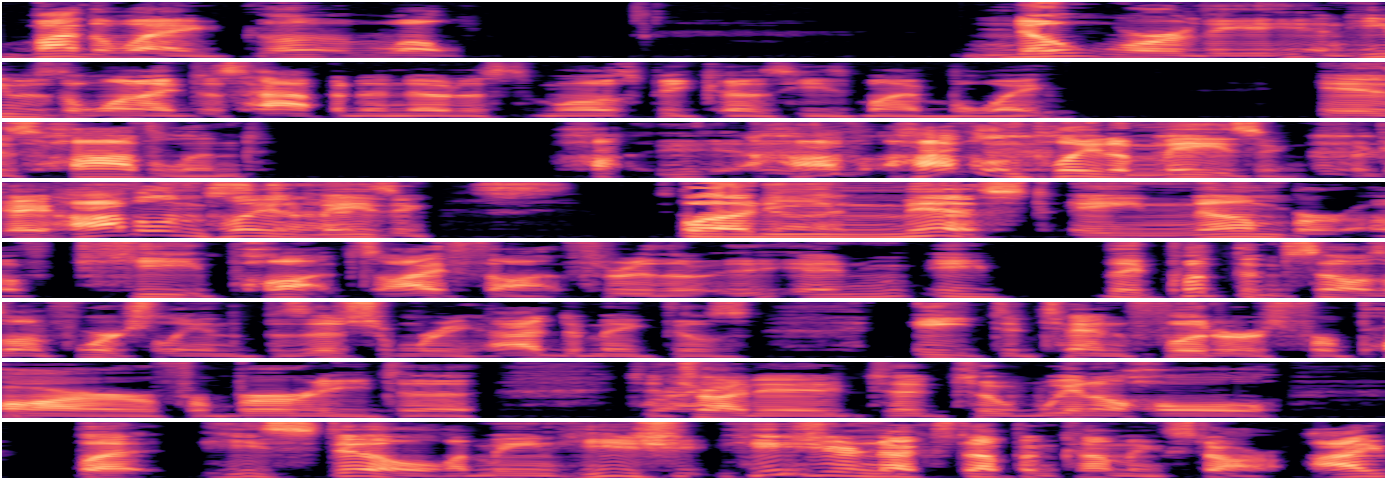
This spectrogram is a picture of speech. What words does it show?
by the way, uh, well, noteworthy, and he was the one I just happened to notice the most because he's my boy, is Hovland. Ho- Hov- Hovland played amazing. Okay, Hovland played amazing, but he missed a number of key putts. I thought through the and he, they put themselves unfortunately in the position where he had to make those eight to ten footers for par or for birdie to to try to, to to win a hole. But he's still, I mean, he's he's your next up and coming star. I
